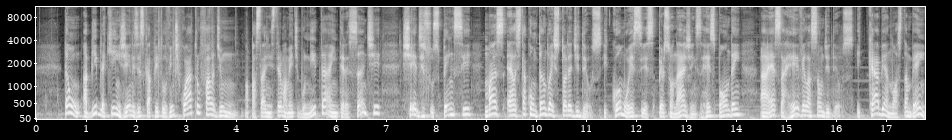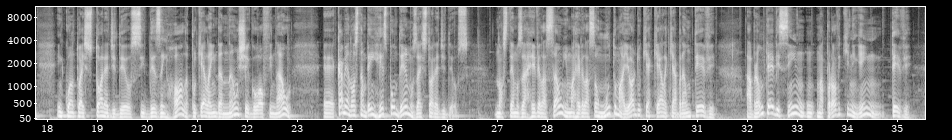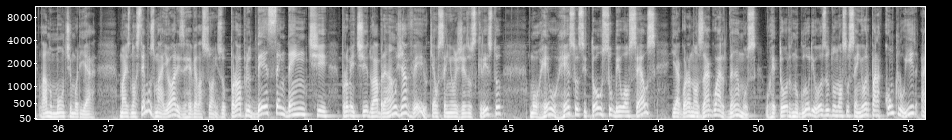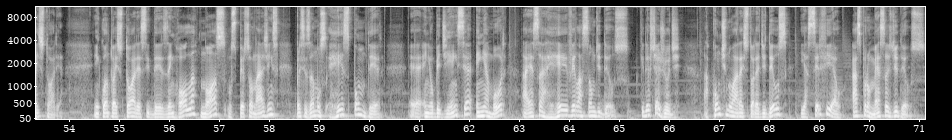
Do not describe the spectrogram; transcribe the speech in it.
Então, a Bíblia aqui em Gênesis capítulo 24 fala de um, uma passagem extremamente bonita, interessante, cheia de suspense, mas ela está contando a história de Deus e como esses personagens respondem a essa revelação de Deus. E cabe a nós também, enquanto a história de Deus se desenrola, porque ela ainda não chegou ao final, é, cabe a nós também respondermos à história de Deus nós temos a revelação e uma revelação muito maior do que aquela que Abraão teve. Abraão teve sim um, uma prova que ninguém teve lá no Monte Moriá. Mas nós temos maiores revelações. O próprio descendente prometido a Abraão já veio, que é o Senhor Jesus Cristo, morreu, ressuscitou, subiu aos céus e agora nós aguardamos o retorno glorioso do nosso Senhor para concluir a história. Enquanto a história se desenrola, nós, os personagens, precisamos responder é, em obediência, em amor a essa revelação de Deus. Que Deus te ajude a continuar a história de Deus e a ser fiel às promessas de Deus.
